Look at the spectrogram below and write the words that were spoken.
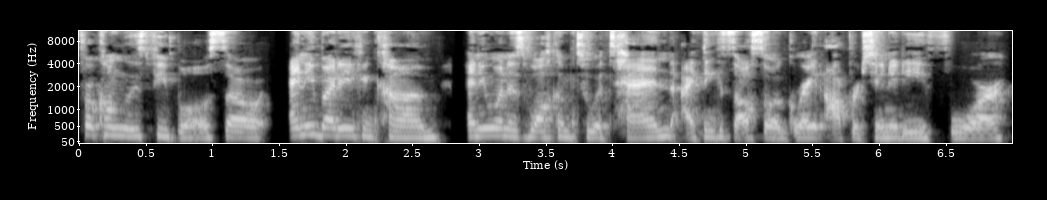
for Congolese people. So anybody can come. Anyone is welcome to attend. I think it's also a great opportunity for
